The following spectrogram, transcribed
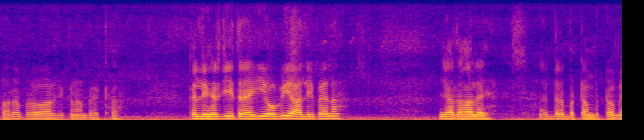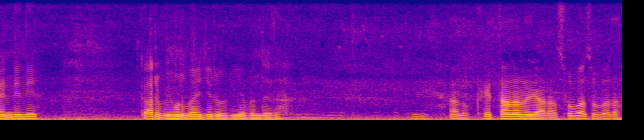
ਸਾਰਾ ਪਰਿਵਾਰ ਜਿਕਣਾ ਬੈਠਾ। ਕੱਲੀ ਹਰਜੀਤ ਰਹਿ ਗਈ, ਉਹ ਵੀ ਆ ਲਈ ਪਹਿਲਾਂ। ਜਦ ਹਾਲੇ ਇੱਧਰ ਬੱਟਾਂ ਬੁੱਟਾਂ ਪੈਂਦੀਆਂ ਨਹੀਂ ਘਰ ਵੀ ਹੁਣ ਬਾਈ ਜ਼ਰੂਰੀ ਹੈ ਬੰਦੇ ਦਾ। ਆ ਲੋ ਖੇਤਾਂ ਦਾ ਨਜ਼ਾਰਾ, ਸਵੇਰ ਸਵੇਰ ਦਾ।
